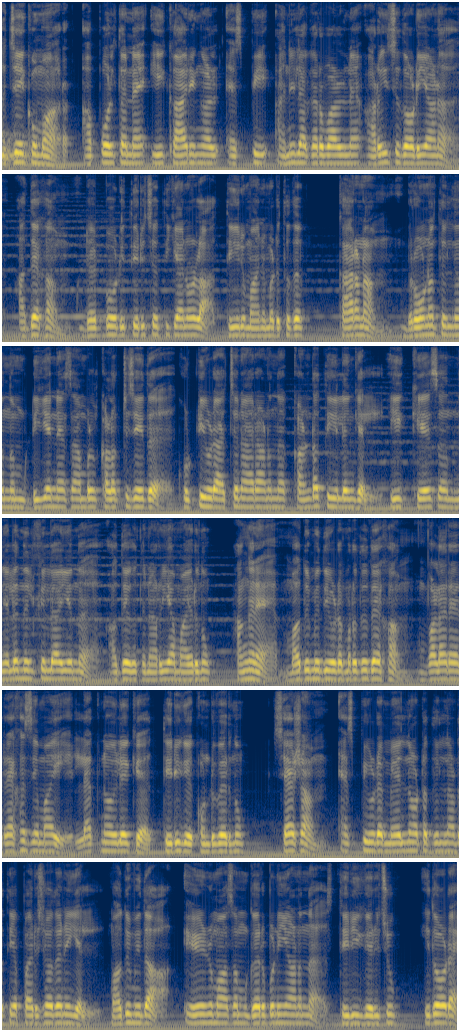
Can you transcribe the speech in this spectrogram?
അജയ് കുമാർ അപ്പോൾ തന്നെ ഈ കാര്യങ്ങൾ എസ് പി അനിൽ അഗർവാളിനെ അറിയിച്ചതോടെയാണ് അദ്ദേഹം ഡെഡ് ബോഡി തിരിച്ചെത്തിക്കാനുള്ള തീരുമാനമെടുത്തത്. കാരണം ഭ്രൂണത്തിൽ നിന്നും D N A sample collect ചെയ്ത് കുട്ടിയുടെ അച്ഛനാരാണെന്ന് കണ്ടെത്തിയില്ലെങ്കിൽ ഈ കേസ് നിലനിൽക്കില്ല എന്ന് അദ്ദേഹത്തിന് അറിയാമായിരുന്നു അങ്ങനെ മധുമിതിയുടെ മൃതദേഹം വളരെ രഹസ്യമായി ലക്നൌവിലേക്ക് തിരികെ കൊണ്ടുവരുന്നു. ശേഷം എസ് പിയുടെ മേൽനോട്ടത്തിൽ നടത്തിയ പരിശോധനയിൽ മധുമിത ഏഴുമാസം ഗർഭിണിയാണെന്ന് സ്ഥിരീകരിച്ചു. ഇതോടെ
